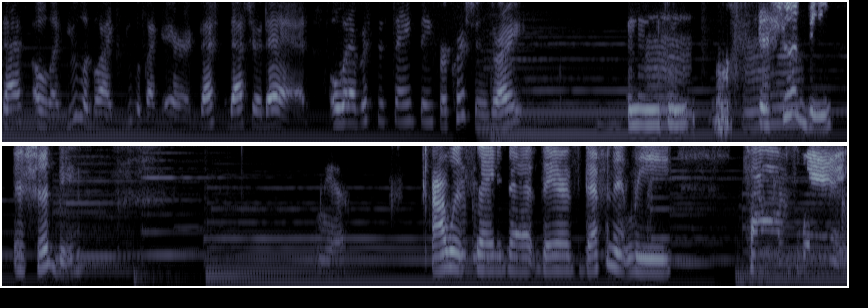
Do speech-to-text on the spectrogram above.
that's oh like you look like you look like Eric. That's that's your dad or whatever. It's the same thing for Christians, right? Mm-hmm. Mm-hmm. It should be. It should be. Yeah. I would say that there's definitely times where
